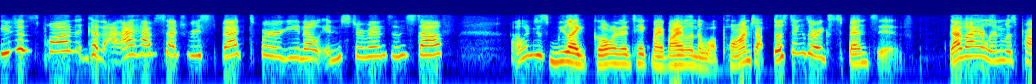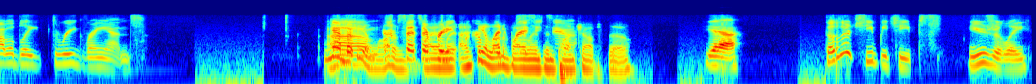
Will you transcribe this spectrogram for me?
He just pawned because I I have such respect for you know instruments and stuff. I wouldn't just be like going and take my violin to a pawn shop. Those things are expensive. That violin was probably three grand. Yeah, but I see a Um, lot drum of sets are pretty- I see a lot of violins in pawn shops though. Yeah. those are cheapy cheaps usually.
